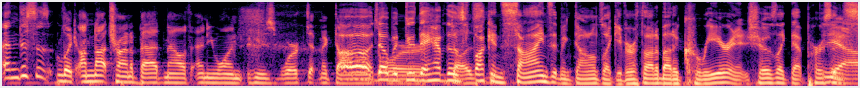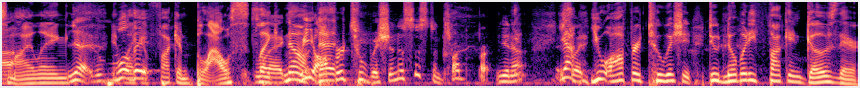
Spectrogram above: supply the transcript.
and this is like I'm not trying to badmouth anyone who's worked at Uh, McDonald's. no, but dude, they have those fucking signs at McDonald's. Like, have you ever thought about a career? And it shows like that person Yeah. smiling. Yeah, well, like they- a fucking blouse. It's Like, no, we that- offer tuition assistance. You know, It's Yeah, like- you offer tuition, dude. Nobody fucking goes there,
